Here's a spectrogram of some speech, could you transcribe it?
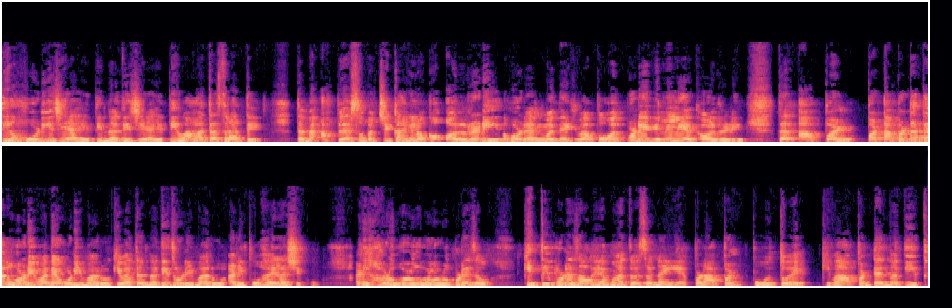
ती होडी जी आहे ती नदी जी आहे ती वाहतच राहते. त्यामुळे आपल्यासोबतची काही लोक ऑलरेडी होड्यांमध्ये किंवा पोहत पुढे गेलेली आहेत ऑलरेडी तर आपण पटापटा त्या होडीमध्ये उडी मारू किंवा त्या नदीत उडी मारू आणि पोहायला शिकू. आणि हळूहळू हळूहळू पुढे जाऊ. किती पुढे जाऊ हे महत्वाचं नाहीये. पण आपण पोहतोय किंवा आपण त्या नदीत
